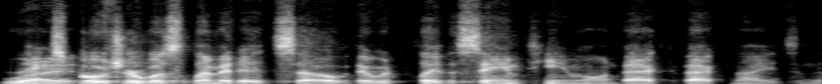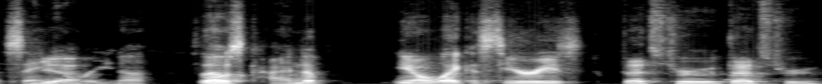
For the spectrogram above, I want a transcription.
right. exposure was limited, so they would play the same team on back-to-back nights in the same Yeah. arena. So that was kind of you know like a series. That's true. That's true.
